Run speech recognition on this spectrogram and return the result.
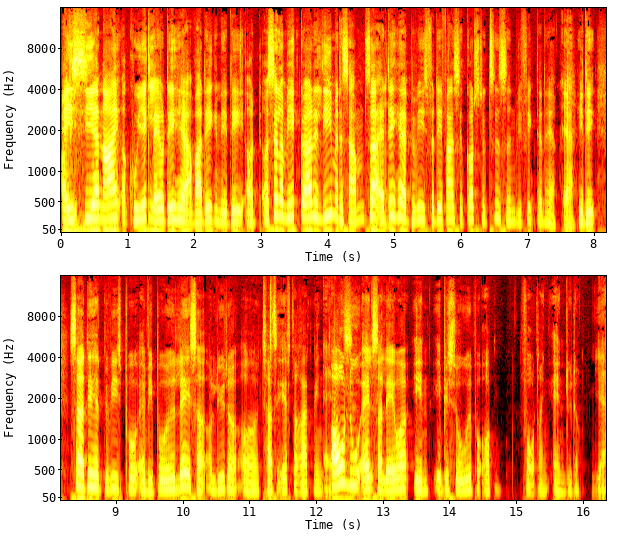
Og At I vi- siger nej, og kunne I ikke lave det her, var det ikke en idé? Og, og selvom vi ikke gør det lige med det samme, så er det her et bevis, for det er faktisk et godt stykke tid siden, vi fik den her Ja. idé. Så er det her et bevis på, at vi både læser og lytter og tager til efterretning. Altså. Og nu altså laver en episode på opfordring af en lytter. Ja.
